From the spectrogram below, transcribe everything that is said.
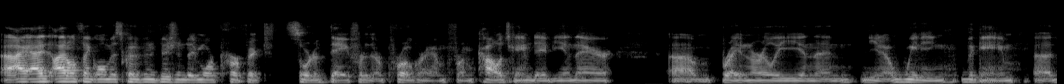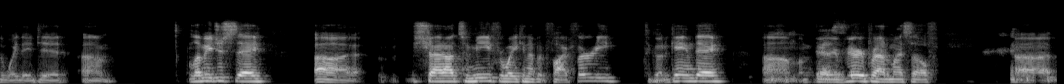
I, I, I don't think Ole Miss could have envisioned a more perfect sort of day for their program from college game day being there um, bright and early and then you know winning the game uh, the way they did. Um, let me just say uh, shout out to me for waking up at 5.30 to go to game day. Um, i'm very yes. very proud of myself. Uh,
